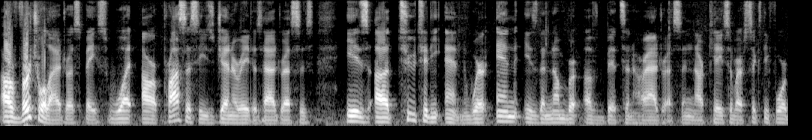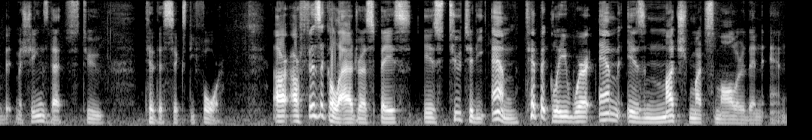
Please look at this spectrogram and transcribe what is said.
Our virtual address space, what our processes generate as addresses, is uh, 2 to the n, where n is the number of bits in our address. In our case of our 64-bit machines, that's 2 to the 64. Our, our, physical address space is 2 to the m, typically where m is much, much smaller than n.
